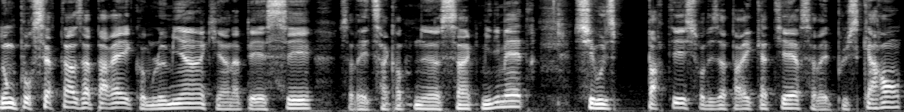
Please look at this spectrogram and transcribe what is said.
Donc pour certains appareils comme le mien qui est un APS-C, ça va être 55 mm. Si vous partez sur des appareils 4 tiers, ça va être plus 40.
